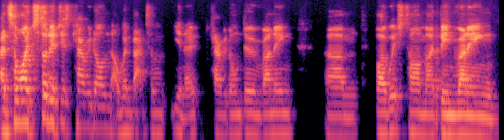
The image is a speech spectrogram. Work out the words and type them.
and so I sort of just carried on. I went back to you know carried on doing running. Um, by which time I'd been running,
